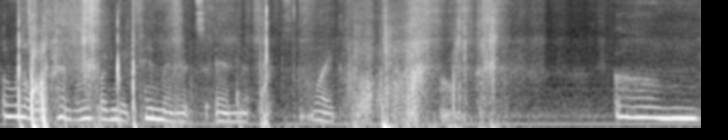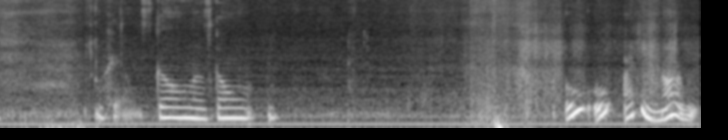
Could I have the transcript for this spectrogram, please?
I don't know. It depends if I can make 10 minutes and like um, um okay, let's go. Let's go. Oh, oh! I did not. Did,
